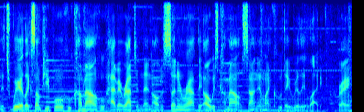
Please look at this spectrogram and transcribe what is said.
it's weird. Like some people who come out who haven't rapped and then all of a sudden rap, they always come out sounding like who they really like, right?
